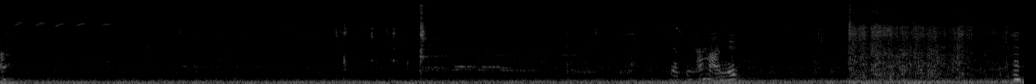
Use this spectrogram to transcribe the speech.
อะอยากกินอาหารเม็ดอืม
